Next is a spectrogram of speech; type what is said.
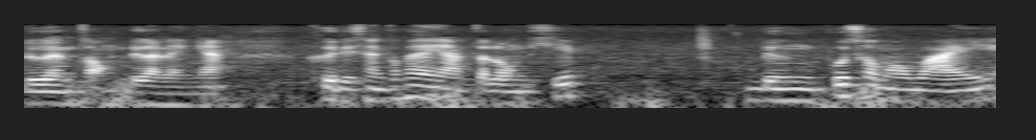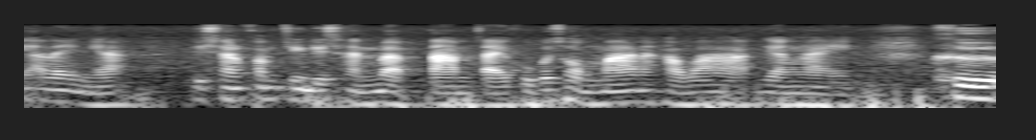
เดือนสองเดือนอะไรเงี้ย คือดิฉันก็พยายามจะลงคลิป ดึงผู้ชมเอาไว้อะไรอย่างเงี้ยดิฉันความจริงดิฉันแบบตามใจคุณผู้ชมมากนะคะว่ายังไง คือ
